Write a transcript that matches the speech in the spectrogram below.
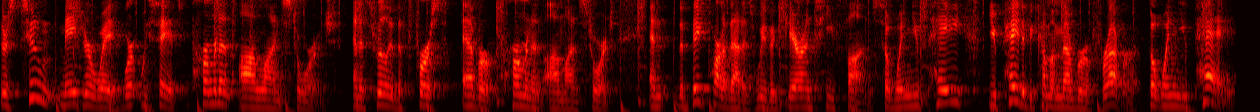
there's two major ways where we say it's permanent online storage, and it's really the first ever permanent online storage. And the big part of that is we have a guarantee fund. So when you pay, you pay to become a member of Forever. But when you pay,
